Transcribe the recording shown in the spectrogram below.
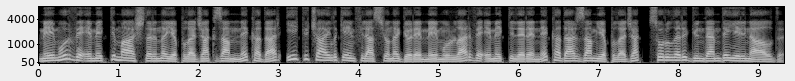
Memur ve emekli maaşlarına yapılacak zam ne kadar, ilk 3 aylık enflasyona göre memurlar ve emeklilere ne kadar zam yapılacak, soruları gündemde yerini aldı.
